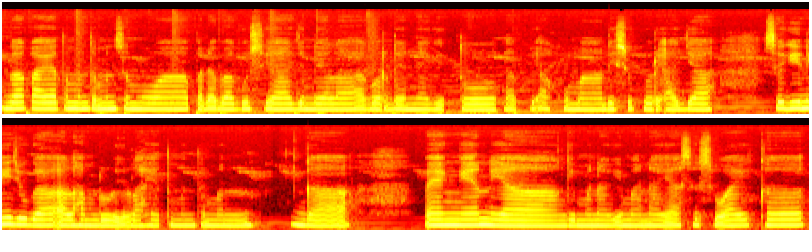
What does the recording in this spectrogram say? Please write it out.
Nggak kayak teman-teman semua pada bagus ya jendela gordennya gitu. Tapi aku mah disyukuri aja. Segini juga alhamdulillah ya teman-teman. Nggak pengen yang gimana-gimana ya sesuai ke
